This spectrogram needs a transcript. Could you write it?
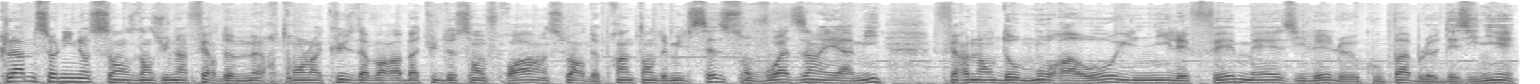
clame son innocence dans une affaire de meurtre. On l'accuse d'avoir abattu de sang-froid un soir de printemps 2016 son voisin et ami, Fernando Mourao. Il nie les faits, mais il est le coupable désigné.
